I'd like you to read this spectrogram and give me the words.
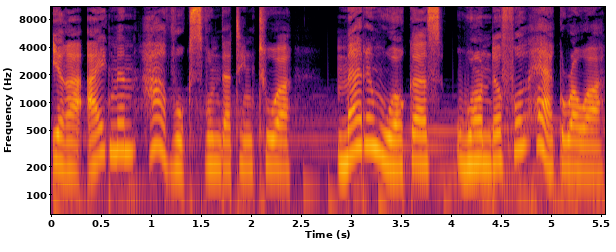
ihrer eigenen Haarwuchswundertinktur, Madame Walkers Wonderful Hair Grower,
